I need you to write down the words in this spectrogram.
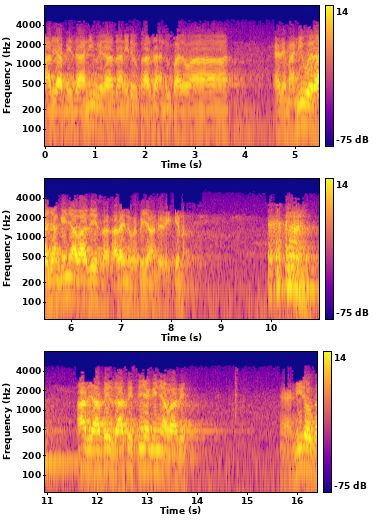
အာဗျာပိဇာနိဝေရာဇာနိဒုက္ခသအနုပါရဝါအဲဒီမှာနိဝေရာရံကင်းကြပါစေဆိုတာခါတိုင်းလိုပဲပေးရတယ်ကျင်းတာအာဗျာပိဇာစိတ်ဆင်းရဲကင်းကြပါစေအဲနိဒုက္ခ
